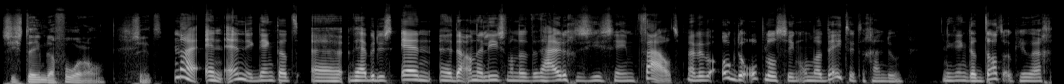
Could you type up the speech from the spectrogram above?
systeem daarvoor al zit. Nou ja, en, en ik denk dat we hebben dus en de analyse van dat het huidige systeem faalt. Maar we hebben ook de oplossing om dat beter te gaan doen. En ik denk dat dat ook heel erg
